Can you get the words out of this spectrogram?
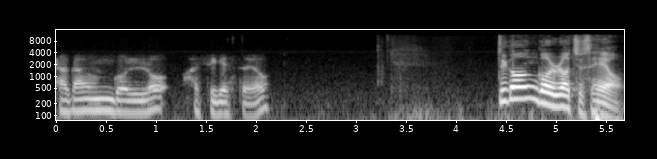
차가운 걸로 하시겠어요? 뜨거운 걸로 주세요.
